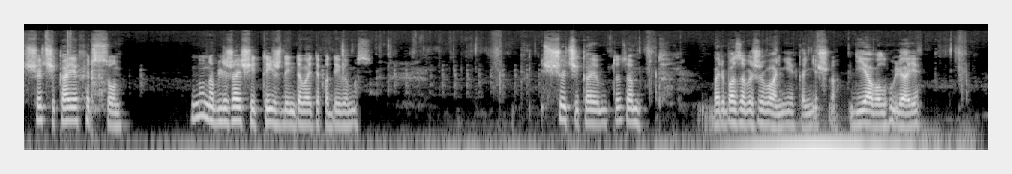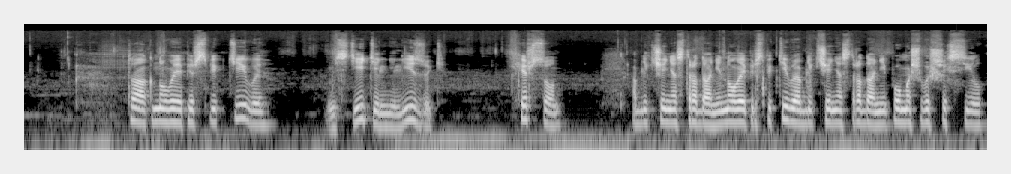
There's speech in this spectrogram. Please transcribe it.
Що чекає Херсон? Ну, на ближайший тиждень давайте подивимось. Що чекаємо? Та там борьба за виживання, звісно. Дьявол гуляє. Так, новые перспективы. Мститель, не лизуть. Херсон. Облегчение страданий. Новые перспективы облегчения страданий. Помощь высших сил.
